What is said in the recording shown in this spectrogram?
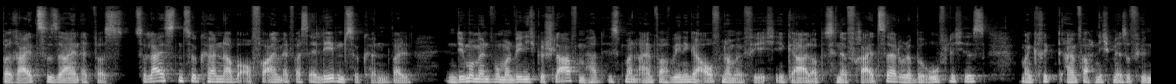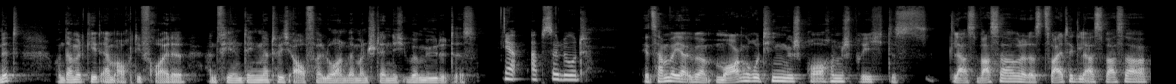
bereit zu sein, etwas zu leisten zu können, aber auch vor allem etwas erleben zu können. Weil in dem Moment, wo man wenig geschlafen hat, ist man einfach weniger aufnahmefähig. Egal, ob es in der Freizeit oder beruflich ist. Man kriegt einfach nicht mehr so viel mit. Und damit geht einem auch die Freude an vielen Dingen natürlich auch verloren, wenn man ständig übermüdet ist. Ja, absolut. Jetzt haben wir ja über Morgenroutinen gesprochen, sprich das Glas Wasser oder das zweite Glas Wasser,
